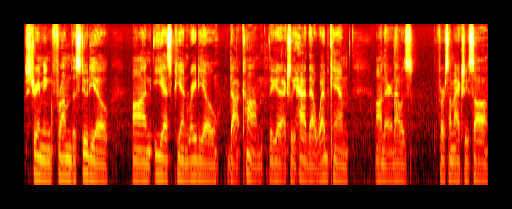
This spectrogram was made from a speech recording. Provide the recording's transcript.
streaming from the studio on ESPNRadio.com. They actually had that webcam on there, and that was the first time I actually saw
